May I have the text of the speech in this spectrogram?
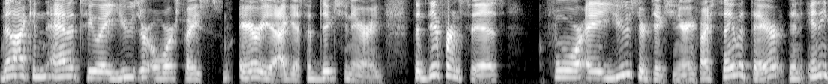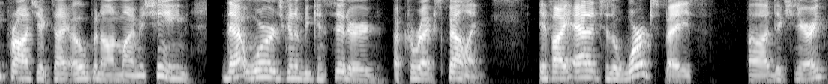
Then I can add it to a user or workspace area, I guess, a dictionary. The difference is for a user dictionary, if I save it there, then any project I open on my machine, that word's going to be considered a correct spelling. If I add it to the workspace uh, dictionary,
